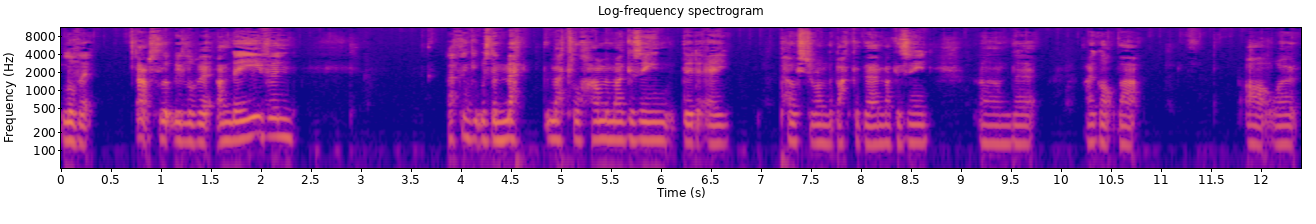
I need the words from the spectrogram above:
love it. Absolutely love it. And they even, I think it was the Met Metal Hammer magazine, did a poster on the back of their magazine. And uh, I got that artwork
